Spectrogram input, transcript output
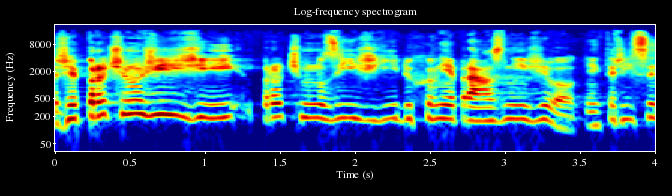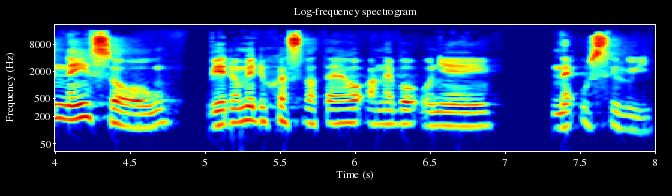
Takže proč mnozí, žijí, proč mnozí žijí duchovně prázdný život? Někteří si nejsou vědomi Ducha Svatého anebo o něj neusilují.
